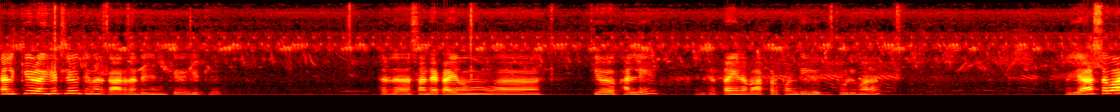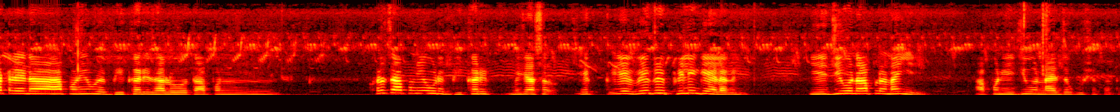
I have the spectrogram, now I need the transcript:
काल केळं घेतले होते बरं का अर्धा डझन केळं घेतले होते. तर संध्याकाळी मग केळं खाल्ले. आणि त्या ताईनं भाकर पण दिली होती थोडी मला. म्हणजे असं वाटलंय ना आपण एवढे भिकारी झालो तर आपण खरंच आपण एवढे भिकारी म्हणजे असं एक वेगळी फिलिंग यायला लागली. की हे जीवन आपलं नाही आहे आपण हे जीवन नाही जगू शकत.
